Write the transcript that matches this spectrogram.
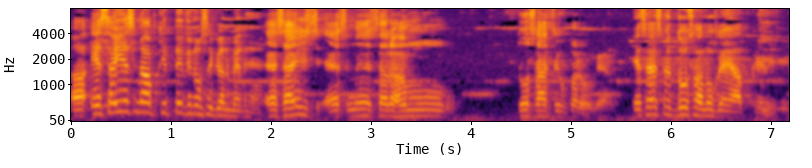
तो एस आई एस में आप कितने दिनों से गनमैन हैं? एस आई एस में सर हम दो साल से ऊपर हो गया। ऐसा इसमें दो साल हो गए आपके। जी जी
